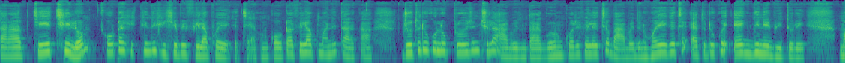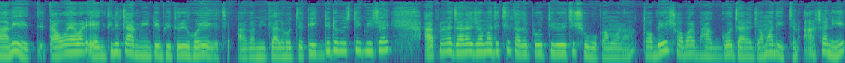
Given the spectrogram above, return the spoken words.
তারা চেয়েছিল কোটা কিন্তু হিসেবে ফিল আপ হয়ে গেছে। এখন কোটা ফিল আপ মানে তার কা- যতটুকু লোক প্রয়োজন ছিল আবেদন তারা গ্রহণ করে ফেলেছে বা আবেদন হয়ে গেছে এতটুকু একদিনের ভিতরে। মানে তাও আবার একদিনে চার মিনিটের ভিতরে হয়ে গেছে। আগামীকাল হচ্ছে ক্লিক ডে ডোমেস্টিক বিষয় আপনারা যারা জমা দিচ্ছেন তাদের প্রতি রয়েছে শুভকামনা। তবে সবার ভাগ্য যারা জমা দিচ্ছেন আশা নিয়ে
